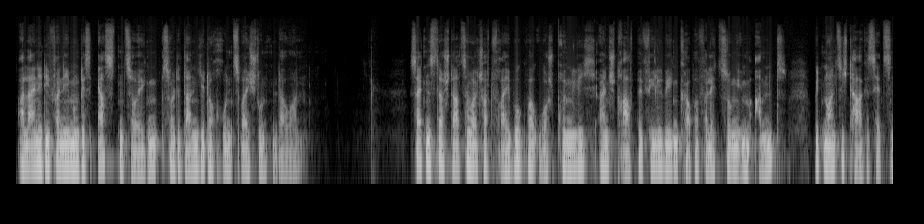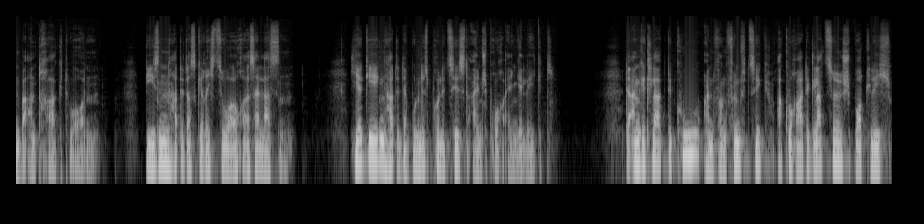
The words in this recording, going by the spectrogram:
Alleine die Vernehmung des ersten Zeugen sollte dann jedoch rund zwei Stunden dauern. Seitens der Staatsanwaltschaft Freiburg war ursprünglich ein Strafbefehl wegen Körperverletzung im Amt mit 90 Tagessätzen beantragt worden. Diesen hatte das Gericht so auch als erlassen. Hiergegen hatte der Bundespolizist Einspruch eingelegt. Der angeklagte Kuh, Anfang 50, akkurate Glatze, sportlich,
